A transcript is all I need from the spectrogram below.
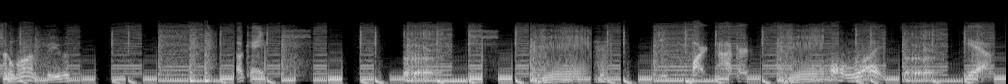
Come on, Beavis. Okay. Fart knocker. All right. Yeah.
